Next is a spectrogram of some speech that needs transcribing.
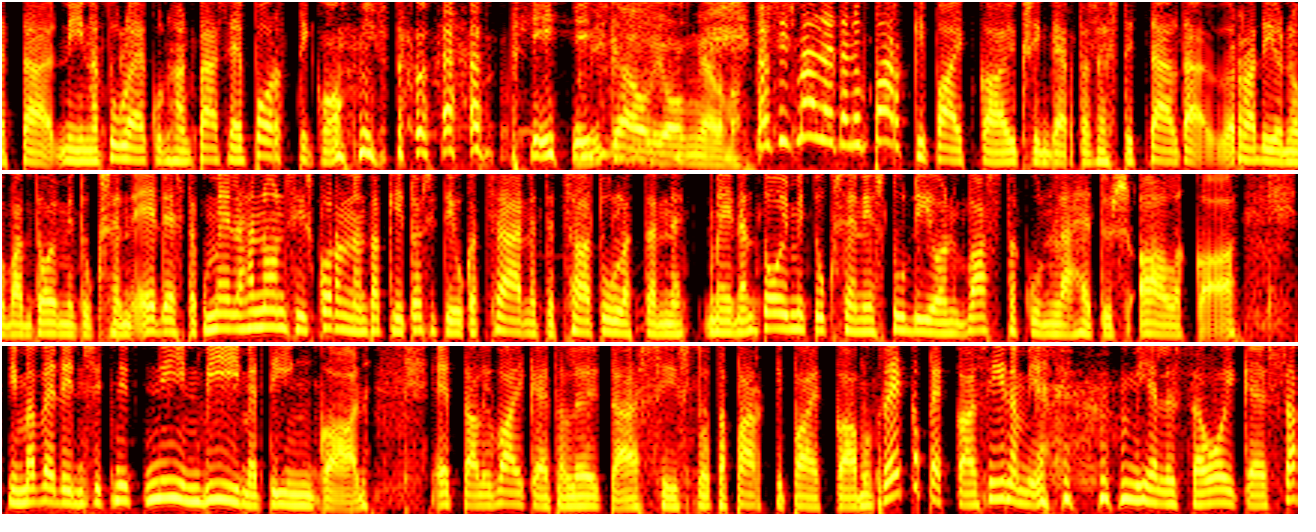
että Niina tulee, kun hän pääsee porttikongista läpi. No mikä oli ongelma? No siis mä en löytänyt parkkipaikkaa yksinkertaisesti täältä Radionovan toimituksen edestä, kun meillähän on siis koronan takia tosi tiukat säännöt, että saa tulla tänne meidän toimituksen ja studion vasta kun lähetys alkaa. Niin mä vedin sitten nyt niin viime tinkaan, että oli vaikeaa löytää siis tuota parkkipaikkaa. Mutta Rekka-Pekka on siinä mie- mielessä oikeassa,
